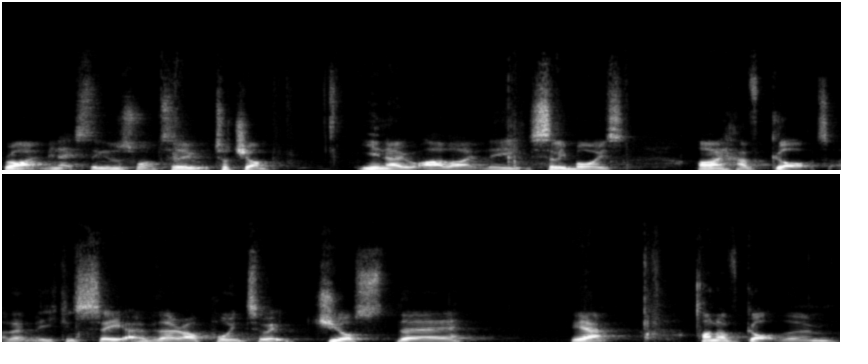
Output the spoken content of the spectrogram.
Right, my next thing I just want to touch on. You know, I like the Silly Boys. I have got, I don't know you can see over there, I'll point to it just there. Yeah, and I've got them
